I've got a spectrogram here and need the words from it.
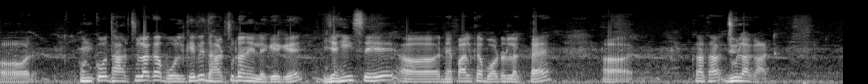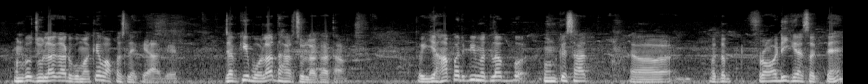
और उनको धारचूला का बोल के भी धारचूला नहीं लेके गए। यहीं से नेपाल का बॉर्डर लगता है का था? झूलाघाट। उनको झूलाघाट घुमा के वापस लेके आ गए। जबकि बोला धारचूला का था। तो यहाँ पर भी मतलब उनके साथ अ, मतलब फ्रॉड ही कह सकते हैं।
